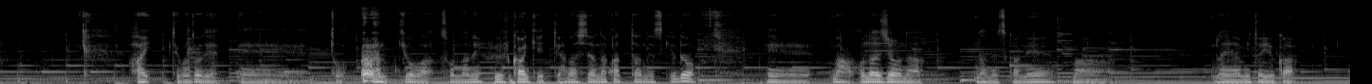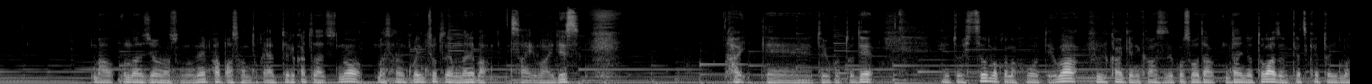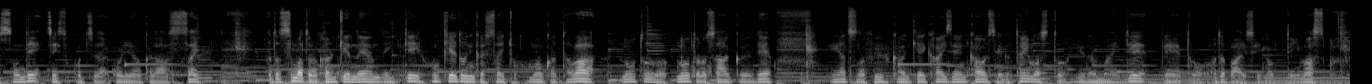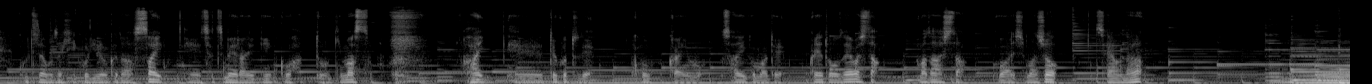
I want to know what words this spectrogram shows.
はいということで、えー、っと今日はそんなね夫婦関係って話ではなかったんですけど、えー、まあ同じようななんですかねまあ悩みというかまあ、同じようなそのねパパさんとかやってる方たちの、まあ、参考にちょっとでもなれば幸いです。はい、えー、ということで、えーと、質問箱の方では夫婦関係に関するご相談男女問わず受け付けておりますのでぜひこちらご利用ください。あと妻との関係悩んでいて本気でどうにかしたいと思う方はノートのノートのサークルでやつの夫婦関係改善カウンセリングタイマスという名前で、えーと、アドバイスに載っています。こちらもぜひご利用ください、えー、説明欄にリンクを貼っておきます。はい、えー、ということで今回も最後までありがとうございました。また明日お会いしましょう。さようなら。thank you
